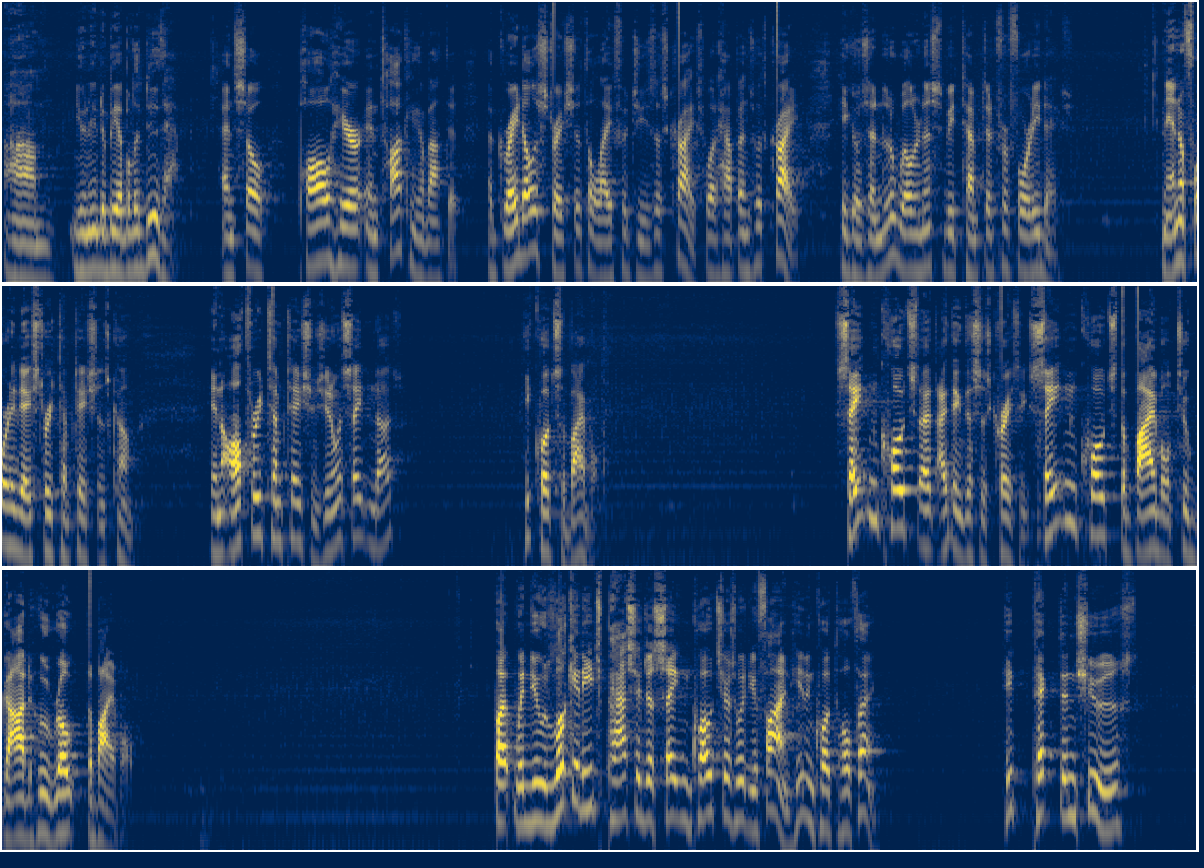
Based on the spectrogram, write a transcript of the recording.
Um, you need to be able to do that. And so, Paul, here in talking about this, a great illustration of the life of Jesus Christ. What happens with Christ? He goes into the wilderness to be tempted for 40 days. In the 40 days, three temptations come. In all three temptations, you know what Satan does? He quotes the Bible. Satan quotes, I think this is crazy. Satan quotes the Bible to God who wrote the Bible. But when you look at each passage that Satan quotes, here's what you find. He didn't quote the whole thing. He picked and chose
